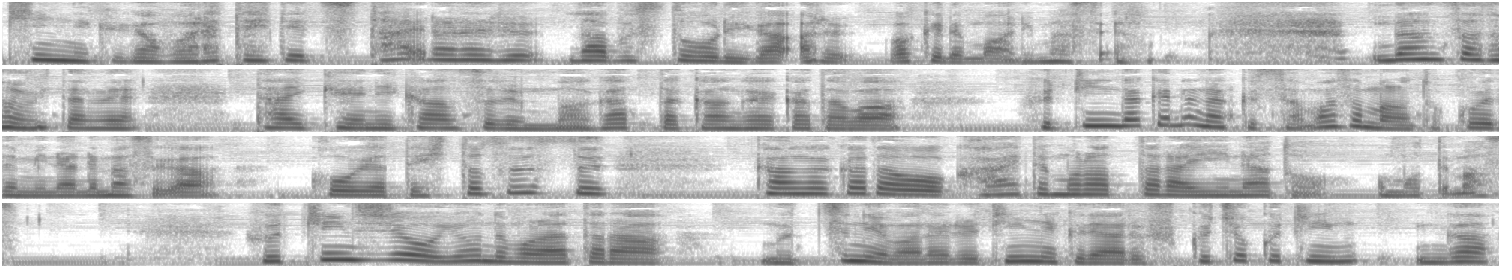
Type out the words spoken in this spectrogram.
筋肉が割れていて伝えられるラブストーリーがあるわけでもありません。ダンサーの見た目、体型に関する曲がった考え方は、腹筋だけでなく様々なところで見られますが、こうやって一つずつ考え方を変えてもらったらいいなと思ってます。腹筋事情を読んでもらえたら、6つに割れる筋肉である腹直筋が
